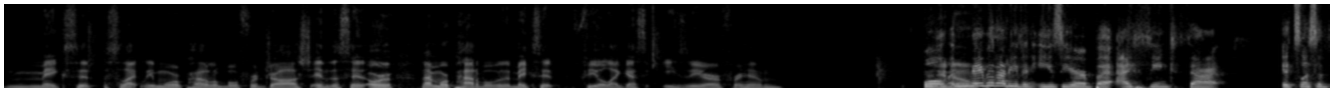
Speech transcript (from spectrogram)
makes it slightly more palatable for Josh in the sense, or not more palatable, but it makes it feel, I guess, easier for him. Well, you know, maybe not even easier, but I think that it's less of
